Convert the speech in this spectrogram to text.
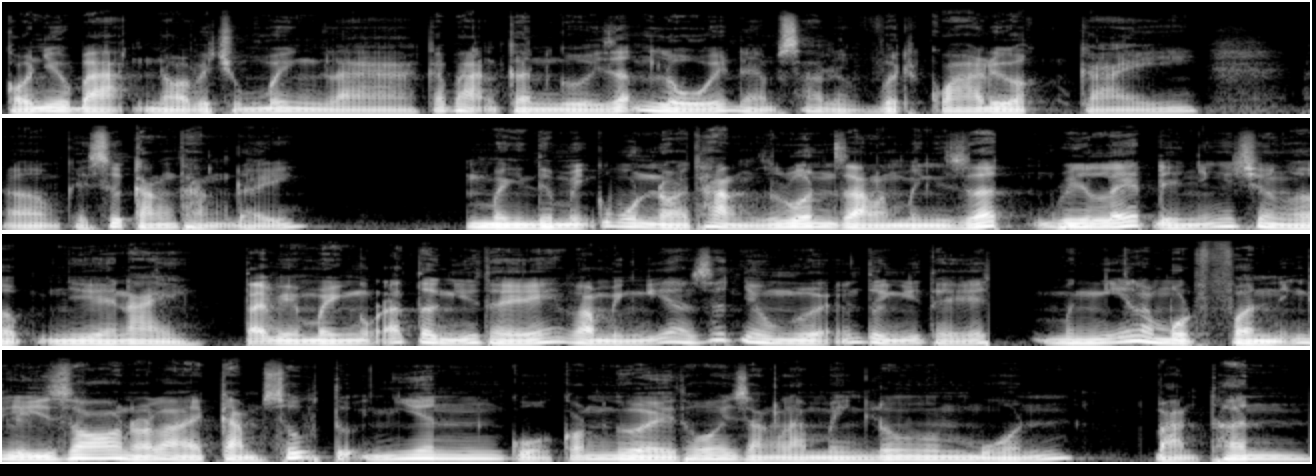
có nhiều bạn nói với chúng mình là các bạn cần người dẫn lối để làm sao để vượt qua được cái uh, cái sự căng thẳng đấy. Mình thì mình cũng muốn nói thẳng luôn rằng là mình rất relate đến những cái trường hợp như thế này. Tại vì mình cũng đã từng như thế và mình nghĩ là rất nhiều người cũng từng như thế. Mình nghĩ là một phần những lý do nó là cái cảm xúc tự nhiên của con người thôi rằng là mình luôn luôn muốn bản thân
